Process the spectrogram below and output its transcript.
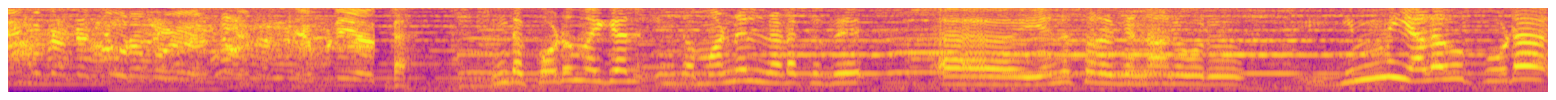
திமுக கட்சி பிரமுகர் எப்படி இந்த கொடுமைகள் இந்த மண்ணில் நடக்குது. என்ன சொல்றது நான் ஒரு இம்மி அளவு கூட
